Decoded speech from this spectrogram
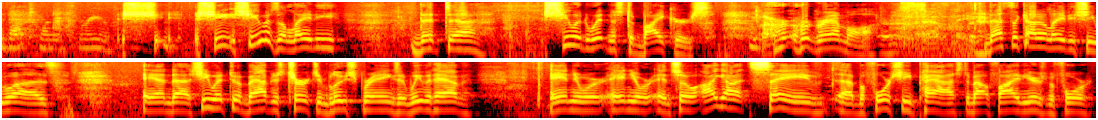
About 23 or she she she was a lady that uh, she would witness to bikers. Her, her grandma. That's the kind of lady she was. And uh, she went to a Baptist church in Blue Springs, and we would have annual annual. And so I got saved uh, before she passed, about five years before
